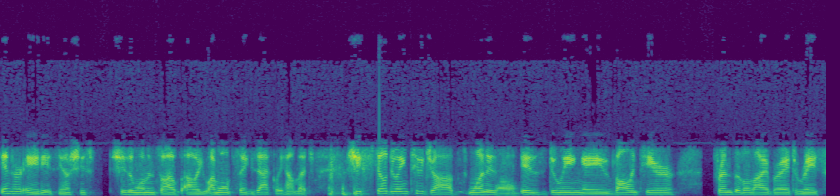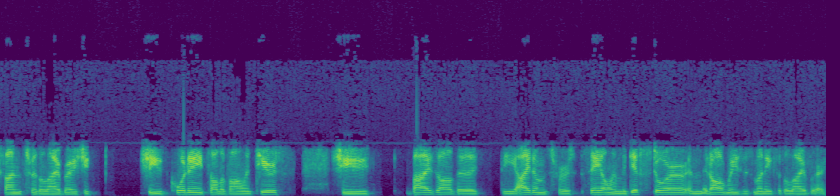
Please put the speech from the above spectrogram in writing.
in her 80s. You know, she's she's a woman, so I'll, I'll, I won't say exactly how much. she's still doing two jobs. One is wow. is doing a volunteer Friends of the Library to raise funds for the library. She she coordinates all the volunteers. She buys all the the items for sale in the gift store, and it all raises money for the library.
